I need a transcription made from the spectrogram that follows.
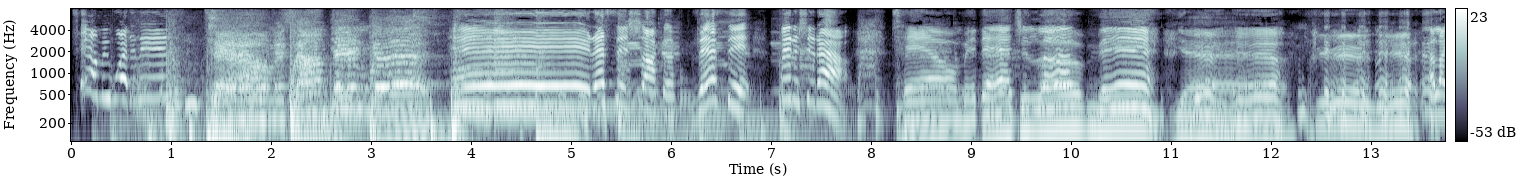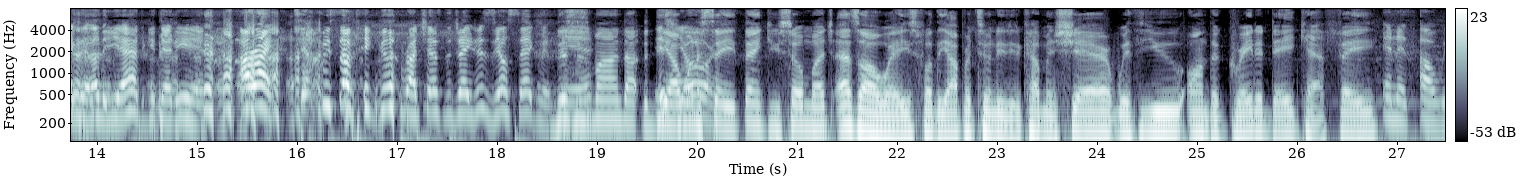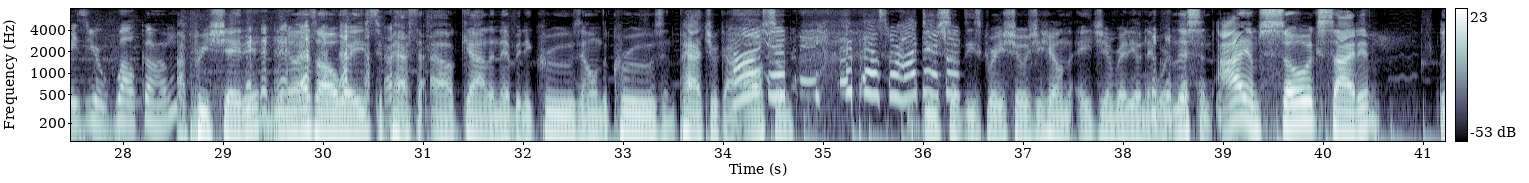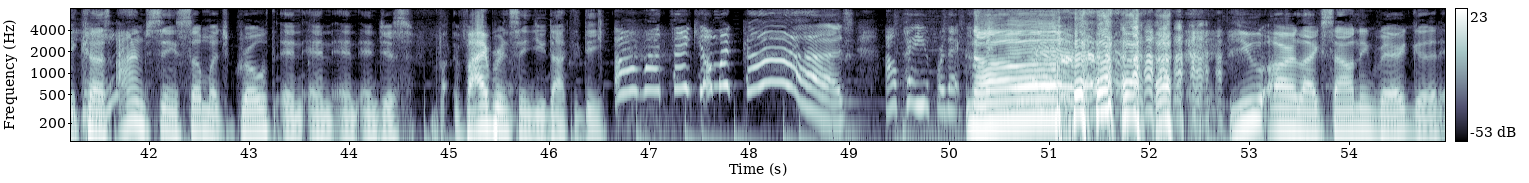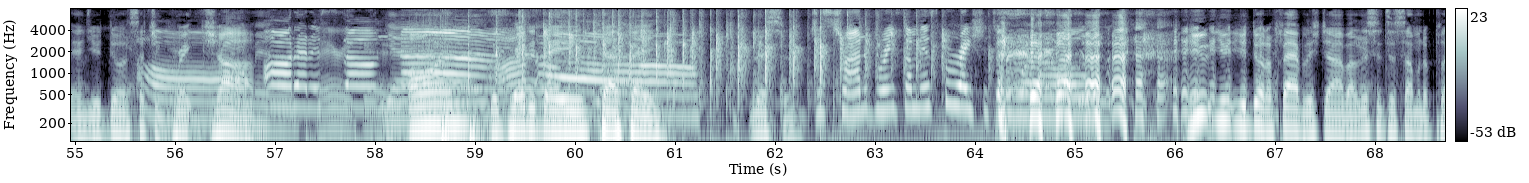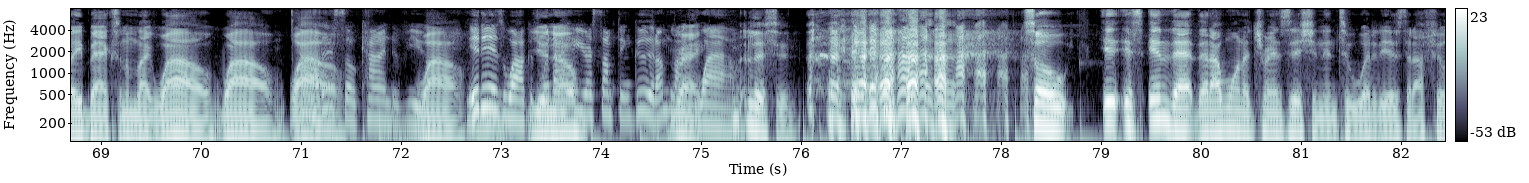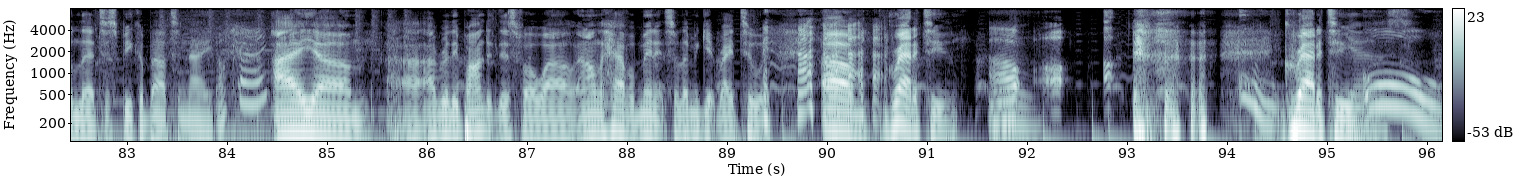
Tell me what it is. Tell me something good. Hey, that's it, Chaka. That's it. Finish it out. Tell me that you love me. Yeah. Yeah. Yeah. yeah. I like the other. Yeah, I had to get that in. All right. Tell me something good, Rochester J. This is your segment. This man. is mine, Dr. D. It's I want to say thank you so much, as always, for the opportunity to come and share with you on the Greater Day Cafe. And as always, you're welcome. I appreciate it. You know, as always, to Pastor Al Gallen, Ebony Cruz, on the cruise, and Patrick, our Hi, awesome. Ebony. Hey, Pastor Hi, producer Patrick. of these great shows you hear on the AGM Radio Network. Listen, I am so excited because Mm-hmm. I'm seeing so much growth and and and, and just vi- vibrance in you, Dr. D. Oh, well, thank you. Oh, my gosh. I'll pay you for that. No. you are like sounding very good and you're doing such a great job Amen. Oh, that is Very so good. nice. on the Greater Day Cafe. Oh, Listen, Just trying to bring some inspiration to the world. you, you you're doing a fabulous job. I listened to some of the playbacks and I'm like, wow, wow, Oh, wow, that's so kind of you. wow. It is wow. because You when know? I hear something good, I'm like, right. wow. Listen. so it, it's in that that I want to transition into what it is that I feel led to speak about tonight. Okay. I um I, I really pondered this for a while, and I only have a minute, so let me get right to it. Um, gratitude, Oh, gratitude. Yeah. ooh.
